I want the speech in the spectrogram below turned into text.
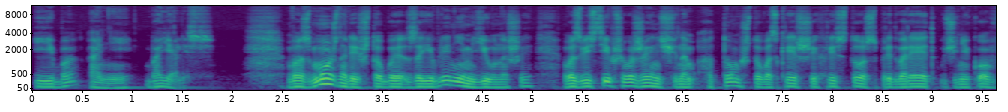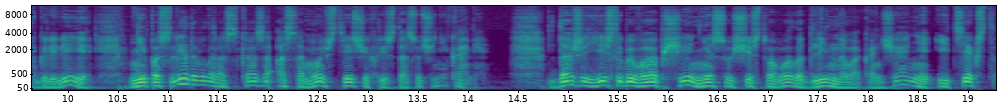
ибо они боялись. Возможно ли, чтобы заявлением юноши, возвестившего женщинам о том, что воскресший Христос предваряет учеников в Галилее, не последовало рассказа о самой встрече Христа с учениками? Даже если бы вообще не существовало длинного окончания и текст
